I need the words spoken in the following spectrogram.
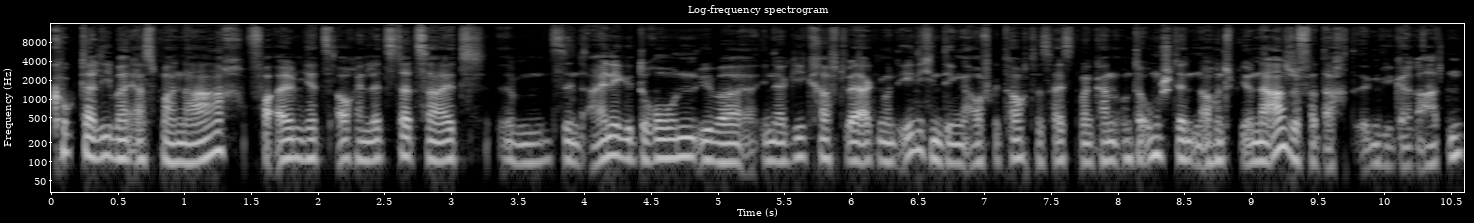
guckt da lieber erstmal nach. Vor allem jetzt auch in letzter Zeit ähm, sind einige Drohnen über Energiekraftwerken und ähnlichen Dingen aufgetaucht. Das heißt, man kann unter Umständen auch in Spionageverdacht irgendwie geraten,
